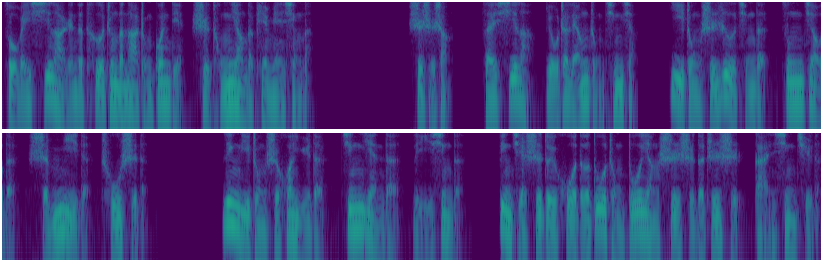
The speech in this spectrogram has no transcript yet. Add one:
作为希腊人的特征的那种观点是同样的片面性的。事实上，在希腊有着两种倾向：一种是热情的、宗教的、神秘的、出世的；另一种是欢愉的、经验的、理性的，并且是对获得多种多样事实的知识感兴趣的。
